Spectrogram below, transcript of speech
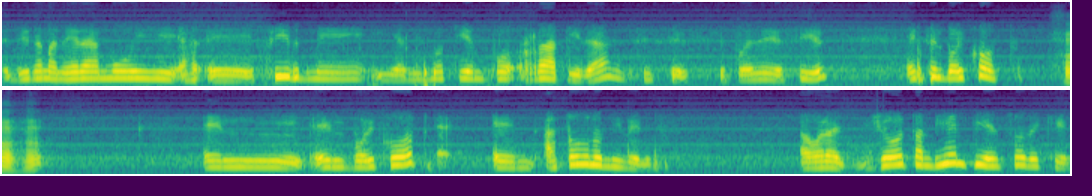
de una manera muy eh, firme y al mismo tiempo rápida, si se, puede decir, es el boicot. El, el boicot en, a todos los niveles. Ahora, yo también pienso de que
